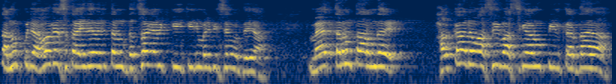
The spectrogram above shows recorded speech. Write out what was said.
ਤੁਹਾਨੂੰ ਭਜਾਵਾਂਗੇ 27 ਦੇ ਵਿੱਚ, ਤੁਹਾਨੂੰ ਦੱਸਾਂਗੇ ਵੀ ਕੀ ਚੀਜ਼ ਮਜਬੀ ਸਿੰਘ ਹੁੰਦੇ ਆ। ਮੈਂ ਤਰਨ ਤਾਰਨ ਦੇ ਹਲਕਾ ਨਿਵਾਸੀ ਵਾਸੀਆਂ ਨੂੰ ਅਪੀਲ ਕਰਦਾ ਆ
